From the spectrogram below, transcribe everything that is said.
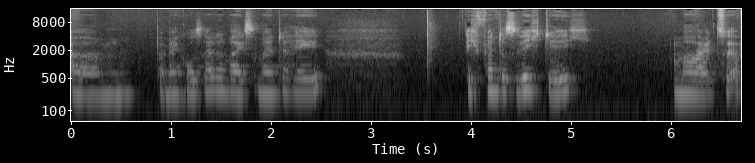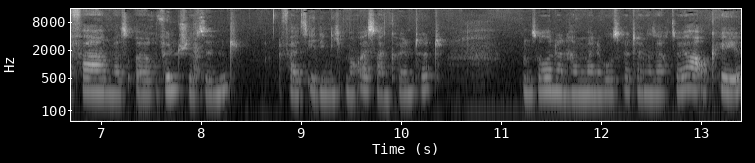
Ähm, bei meinen Großeltern, weil ich so meinte, hey, ich fände es wichtig, mal zu erfahren, was eure Wünsche sind, falls ihr die nicht mehr äußern könntet. Und so, und dann haben meine Großeltern gesagt, so ja, okay,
